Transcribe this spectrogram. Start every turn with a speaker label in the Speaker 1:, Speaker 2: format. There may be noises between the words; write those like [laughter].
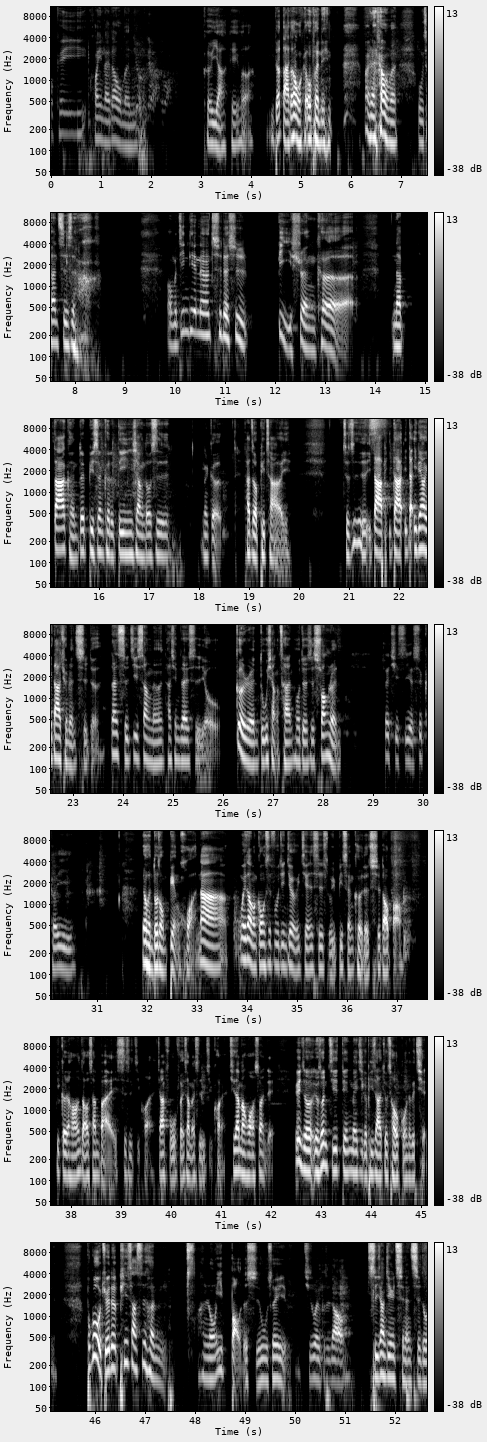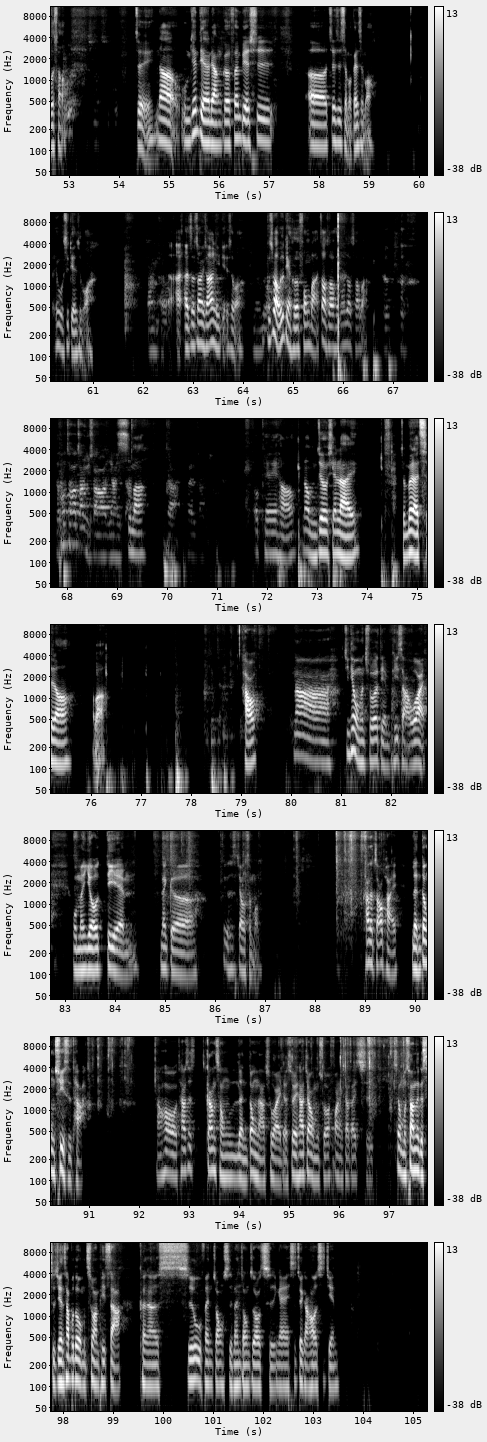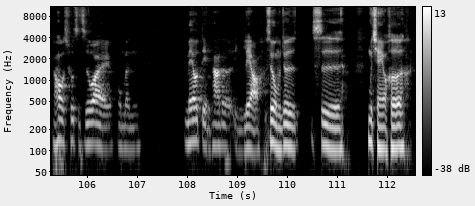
Speaker 1: OK，欢迎来到我们。
Speaker 2: 可以
Speaker 1: 啊，可以喝啊。你不要打断我的 opening。[laughs] 欢迎来到我们午餐吃什么？[laughs] 我们今天呢吃的是必胜客。那大家可能对必胜客的第一印象都是那个它只有披萨而已，就是一大一大一大一定要一大群人吃的。但实际上呢，它现在是有个人独享餐或者是双人，所以其实也是可以有很多种变化。那位在我们公司附近就有一间是属于必胜客的吃到饱，一个人好像只要三百四十几块，加服务费三百四十几块，其实还蛮划算的。因为有有时候你其实点没几个披萨就超过那个钱。不过我觉得披萨是很很容易饱的食物，所以其实我也不知道实际上进去吃能吃多少。对，那我们今天点了两个，分别是呃，这是什么跟什么？哎，我是点什么啊？
Speaker 2: 章鱼烧，
Speaker 1: 啊啊，这章鱼烧，那你点什么？不是吧？我是点和风吧，照烧和风照烧吧？
Speaker 2: 和和和风照章鱼烧啊一样意思啊
Speaker 1: 是？吗
Speaker 2: 对啊，那是章鱼烧。
Speaker 1: ？OK，好，那我们就先来准备来吃喽，好不好？
Speaker 2: 好，那今天我们除了点披萨外，我们有点那个这个是叫什么？它的招牌冷冻 cheese 塔，然后它是刚从冷冻拿出来的，所以他叫我们说放一下再吃。所以我们算这个时间，差不多我们吃完披萨，可能十五分钟、十分钟之后吃，应该是最刚好的时间。然后除此之外，我们没有点他的饮料，所以我们就是是目前有喝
